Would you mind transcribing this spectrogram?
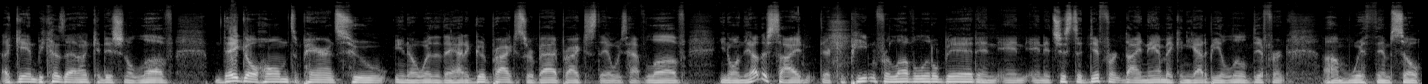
Again, because that unconditional love, they go home to parents who, you know, whether they had a good practice or bad practice, they always have love. You know, on the other side, they're competing for love a little bit, and and, and it's just a different dynamic, and you got to be a little different um, with them. So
